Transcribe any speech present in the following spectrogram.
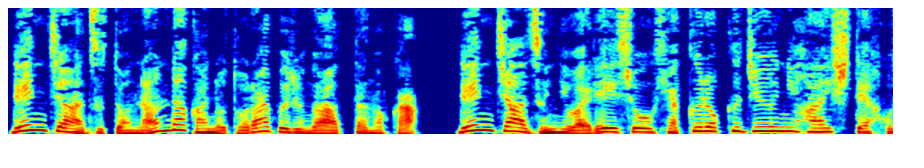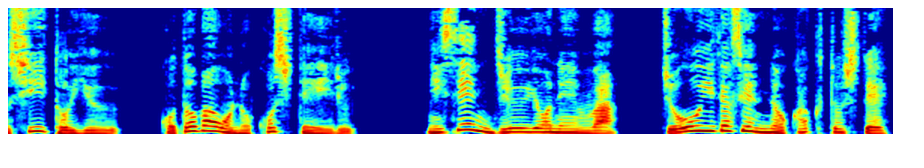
レンジャーズと何らかのトラブルがあったのか、レンジャーズには0勝160に敗してほしいという言葉を残している。2014年は上位打線の核として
